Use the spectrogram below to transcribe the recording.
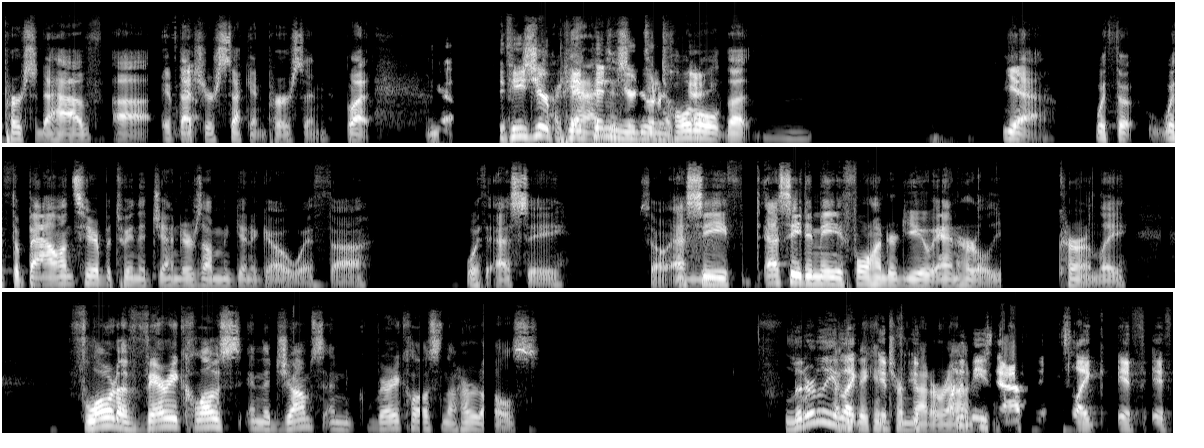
person to have uh, if that's your second person. But If he's your again, just- you're doing the okay. total the yeah with the with the balance here between the genders. I'm gonna go with uh with SC. So Mm. SC SC to me 400 U and hurdle U currently. Florida very close in the jumps and very close in the hurdles. Literally, like they can if, turn if that one around. of these athletes, like if if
